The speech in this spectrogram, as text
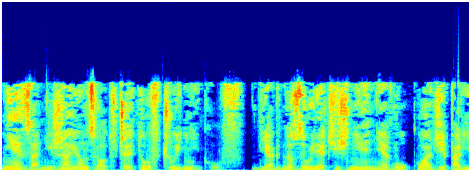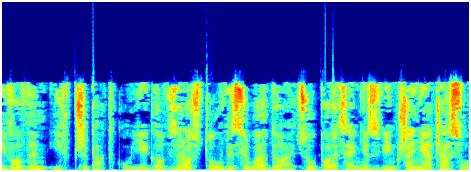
nie zaniżając odczytów czujników. Diagnozuje ciśnienie w układzie paliwowym i w przypadku jego wzrostu wysyła do ECU polecenie zwiększenia czasu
